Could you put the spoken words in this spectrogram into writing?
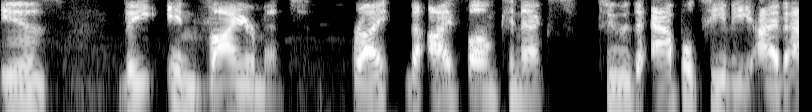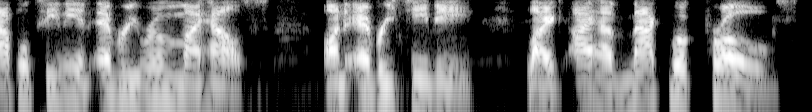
is the environment, right? The iPhone connects to the Apple TV. I have Apple TV in every room of my house on every TV. Like I have MacBook Pros,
